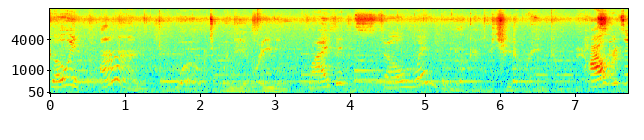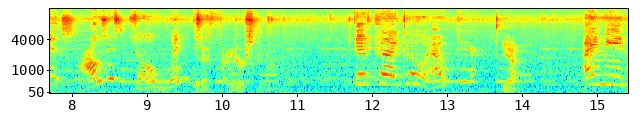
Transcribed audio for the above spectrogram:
going on? Whoa, it's windy and rainy. Why is it so windy? Look, and you see the rain coming down. How is it? How is it so windy? It's a thunderstorm. Can, can I go out there? Yeah. I mean,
